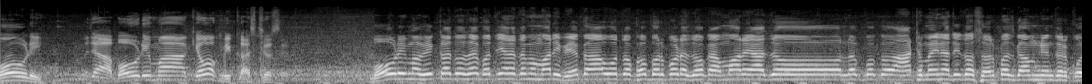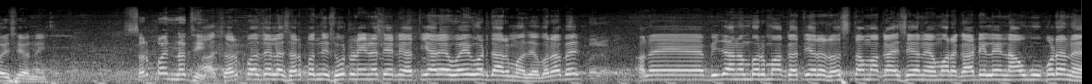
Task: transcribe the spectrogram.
બોવડી અચ્છા બહુડીમાં કેવો વિકાસ થયો છે બોવડીમાં વિકાસ તો સાહેબ અત્યારે તમે મારી ભેગા આવો તો ખબર પડે. જો કે અમારે આ જો લગભગ આઠ મહિનાથી તો સરપંચ ગામની અંદર કોઈ છે નહીં. સરપંચ નથી? આ સરપંચ એટલે સરપંચની ચૂંટણી નથી એટલે અત્યારે વહીવટદારમાં છે બરાબર. અને બીજા નંબરમાં કે અત્યારે રસ્તામાં કાંઈ છે અને અમારે ગાડી લઈને આવવું પડે ને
